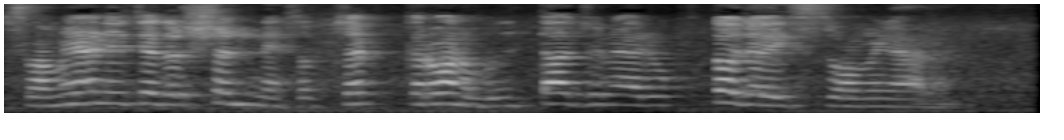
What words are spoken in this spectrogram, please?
સ્વામિનારાયણ નિત્ય દર્શનને સબસ્ક્રાઈબ કરવાનું ભૂલતા જ નહીં. રોકતો જઈશ સ્વામિનારાયણ.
